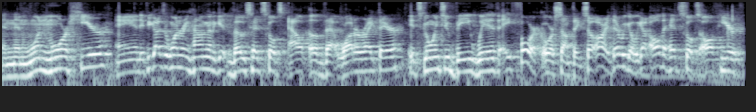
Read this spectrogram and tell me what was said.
And then one more here. And if you guys are wondering how I'm going to get those head sculpts out of that water right there, it's going to be with a fork or something. So, all right, there we go. We got all the head sculpts off here.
